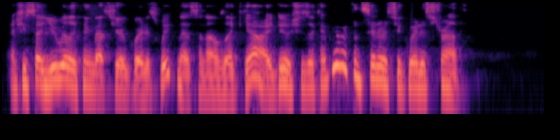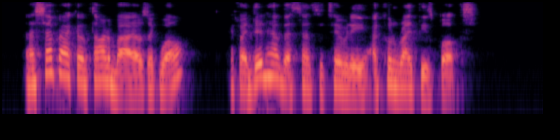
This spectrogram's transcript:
and she said, "You really think that's your greatest weakness?" And I was like, "Yeah, I do." She's like, "Have you ever considered it's your greatest strength?" And I sat back and thought about it. I was like, "Well, if I didn't have that sensitivity, I couldn't write these books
